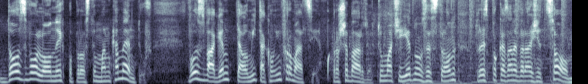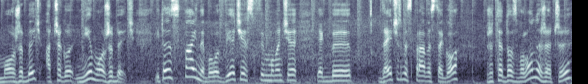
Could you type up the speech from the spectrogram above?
dozwolonych po prostu mankamentów. Volkswagen dał mi taką informację. Proszę bardzo, tu macie jedną ze stron, która jest pokazane wyraźnie, co może być, a czego nie może być. I to jest fajne, bo wiecie w tym momencie, jakby dajecie sobie sprawę z tego, że te dozwolone rzeczy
